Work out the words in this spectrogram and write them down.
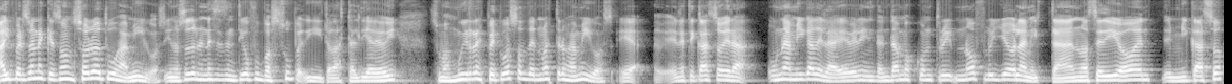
hay personas que son solo tus amigos y nosotros en ese sentido fuimos súper, y hasta el día de hoy, somos muy respetuosos de nuestros amigos. Eh, en este caso era una amiga de la Evelyn, intentamos construir, no fluyó la amistad, no se dio en, mi caso,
